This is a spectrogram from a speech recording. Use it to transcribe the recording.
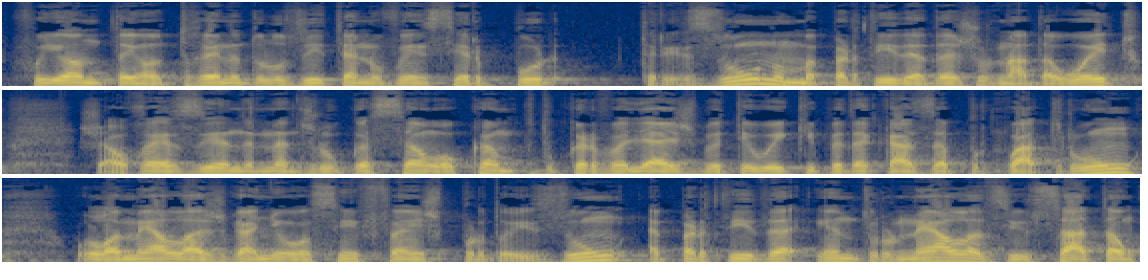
foi ontem ao terreno do Lusitano vencer por 3-1 numa partida da jornada 8. Já o Rezende, na deslocação ao campo do Carvalhais, bateu a equipa da casa por 4-1. O Lamelas ganhou o Sinfãs por 2-1. A partida entre o Nelas e o Sátão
